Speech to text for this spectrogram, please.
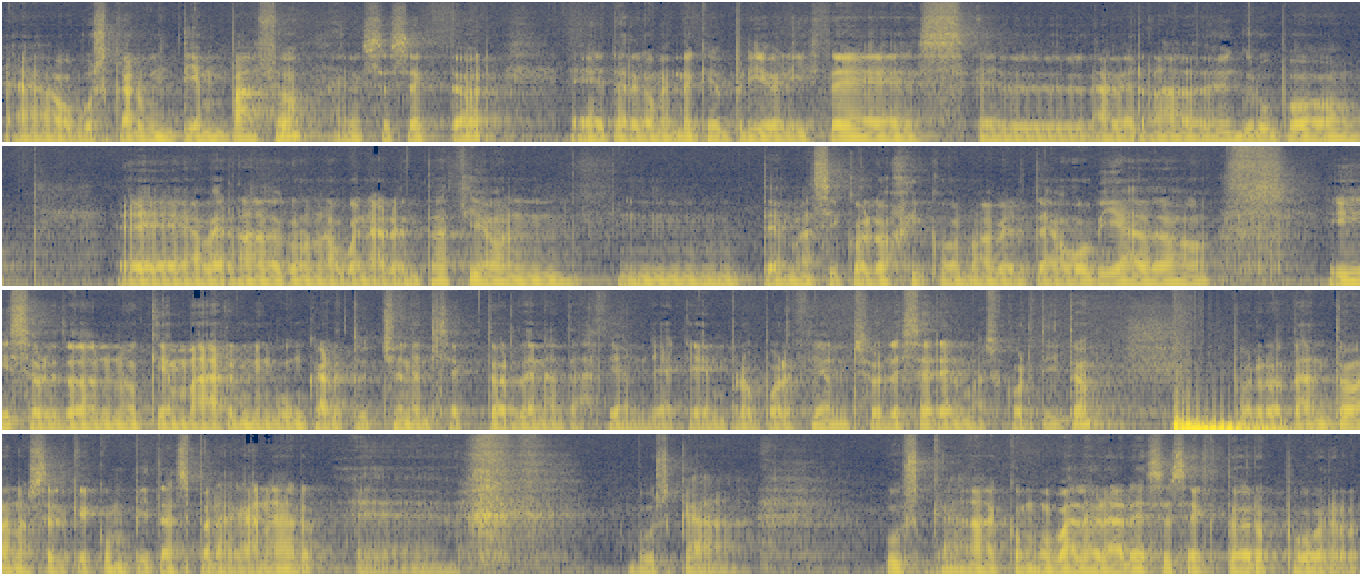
eh, o buscar un tiempazo en ese sector, te recomiendo que priorices el haber nadado en grupo, haber nadado con una buena orientación, tema psicológico, no haberte agobiado, y sobre todo no quemar ningún cartucho en el sector de natación, ya que en proporción suele ser el más cortito. Por lo tanto, a no ser que compitas para ganar, eh, busca, busca cómo valorar ese sector por,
